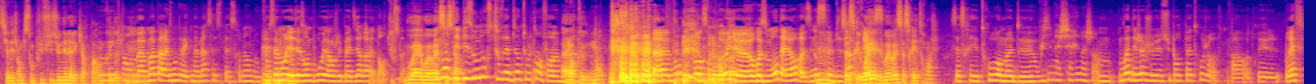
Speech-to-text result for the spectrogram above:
S'il y a des gens qui sont plus fusionnels avec leurs parents que Oui, d'autres. clairement. mais- Bah, moi, par exemple, avec ma mère, ça se passe très bien. Donc, Mm, forcément, mm, il y a mm. des embrouilles. Hein, je vais pas dire euh, non, tout ça. Ouais, ouais, ouais, le monde des bisounours, tout va bien tout le temps. Enfin, bah, Alors que non. bah non, des fois on Vraiment s'embrouille, euh, heureusement d'ailleurs, enfin, sinon ce serait bizarre. ça serait, ouais, ouais, ouais, ça serait étrange. Ça serait trop en mode euh, oui, ma chérie, machin. Moi déjà, je supporte pas trop, genre, enfin, après, bref,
